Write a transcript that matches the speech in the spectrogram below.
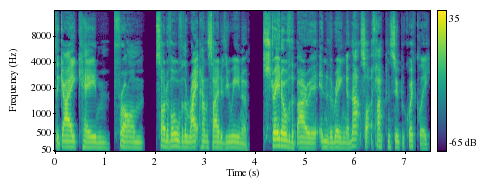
The guy came from sort of over the right hand side of the arena, straight over the barrier into the ring, and that sort of happened super quickly.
